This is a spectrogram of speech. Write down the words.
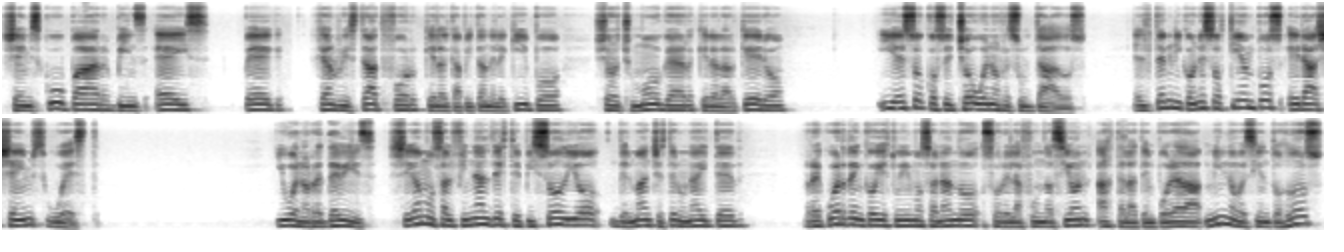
James Cooper, Vince Ace, Peg, Henry Stratford, que era el capitán del equipo, George Moger, que era el arquero, y eso cosechó buenos resultados. El técnico en esos tiempos era James West. Y bueno, Red Devils, llegamos al final de este episodio del Manchester United. Recuerden que hoy estuvimos hablando sobre la fundación hasta la temporada 1902.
